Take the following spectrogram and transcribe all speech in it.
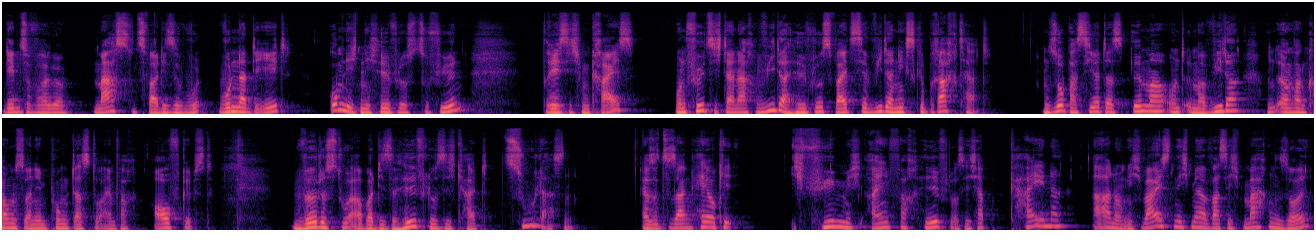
Demzufolge machst du zwar diese Wunderdiät, um dich nicht hilflos zu fühlen, drehst dich im Kreis und fühlst dich danach wieder hilflos, weil es dir wieder nichts gebracht hat. Und so passiert das immer und immer wieder und irgendwann kommst du an den Punkt, dass du einfach aufgibst. Würdest du aber diese Hilflosigkeit zulassen, also zu sagen, hey, okay, ich fühle mich einfach hilflos, ich habe keine Ahnung, ich weiß nicht mehr, was ich machen soll,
